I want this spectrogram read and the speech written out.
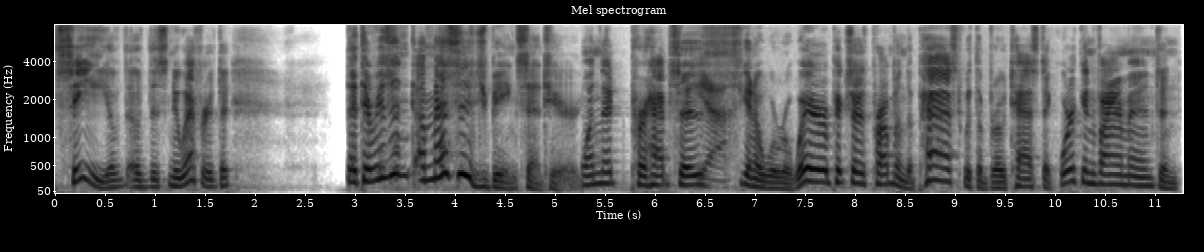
see of, of this new effort, that that there isn't a message being sent here. One that perhaps says, yeah. you know, we're aware of Pixar's problem in the past with the brotastic work environment and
